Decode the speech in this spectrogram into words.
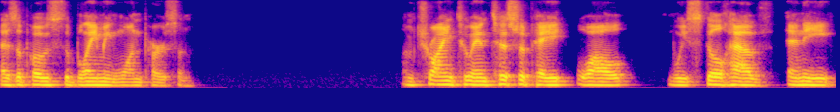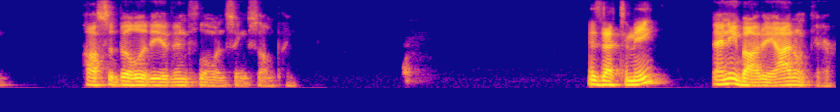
as opposed to blaming one person. I'm trying to anticipate while we still have any possibility of influencing something. Is that to me? Anybody, I don't care.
